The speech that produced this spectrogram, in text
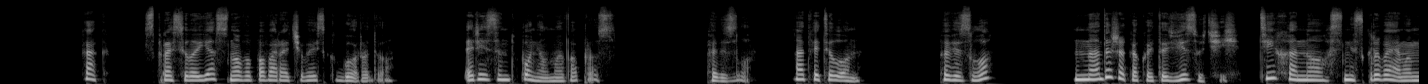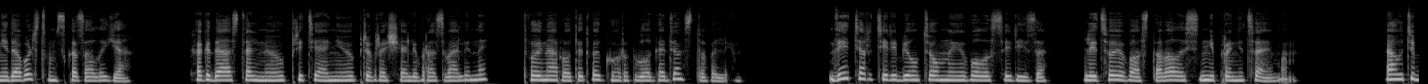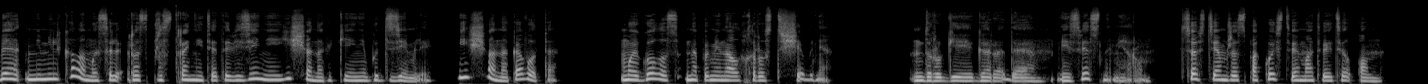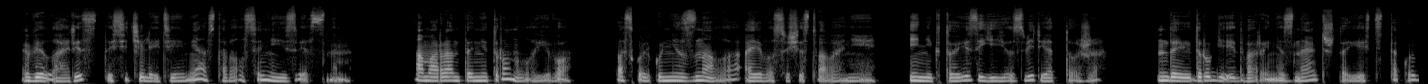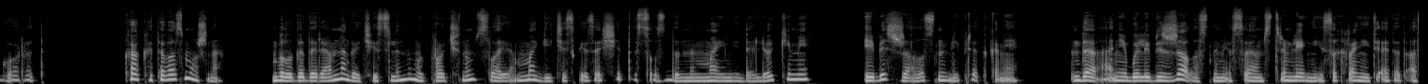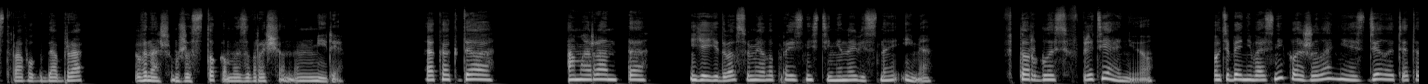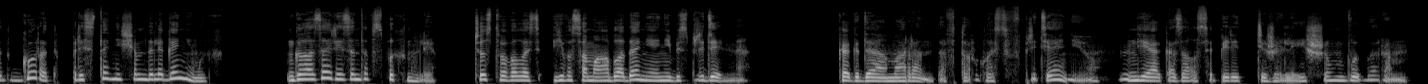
«Как?» — спросила я, снова поворачиваясь к городу. Ризент понял мой вопрос. «Повезло», — ответил он. «Повезло? Надо же, какой-то везучий». Тихо, но с нескрываемым недовольством сказала я. Когда остальную притянию превращали в развалины, твой народ и твой город благоденствовали. Ветер теребил темные волосы Риза, лицо его оставалось непроницаемым. А у тебя не мелькала мысль распространить это везение еще на какие-нибудь земли? Еще на кого-то? Мой голос напоминал хруст щебня. «Другие города известны миру». Все с тем же спокойствием ответил он. Веларис тысячелетиями оставался неизвестным. Амаранта не тронула его, поскольку не знала о его существовании, и никто из ее зверят тоже. Да и другие дворы не знают, что есть такой город. Как это возможно? благодаря многочисленным и прочным слоям магической защиты, созданным моими далекими и безжалостными предками. Да, они были безжалостными в своем стремлении сохранить этот островок добра в нашем жестоком извращенном мире. А когда Амаранта, я едва сумела произнести ненавистное имя, вторглась в притянию, у тебя не возникло желания сделать этот город пристанищем для гонимых? Глаза Ризента вспыхнули. Чувствовалось его самообладание не беспредельно. Когда Маранта вторглась в притянию, я оказался перед тяжелейшим выбором.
